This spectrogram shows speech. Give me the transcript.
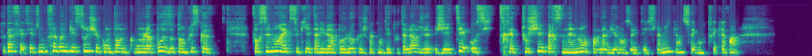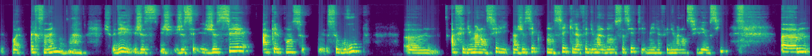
Tout à fait. C'est une très bonne question et je suis contente qu'on la pose, d'autant plus que forcément avec ce qui est arrivé à Paulo que je racontais tout à l'heure, j'ai été aussi très touchée personnellement par la violence de l'État islamique. Hein, soyons très clairs. voilà, personnellement, je veux dire, je, je, sais, je sais à quel point ce groupe euh, a fait du mal en Syrie. je sais qu'on sait qu'il a fait du mal dans nos sociétés, mais il a fait du mal en Syrie aussi. Euh,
